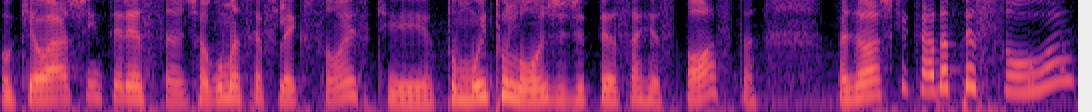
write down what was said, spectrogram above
o que eu acho interessante, algumas reflexões que estou muito longe de ter essa resposta, mas eu acho que cada pessoa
